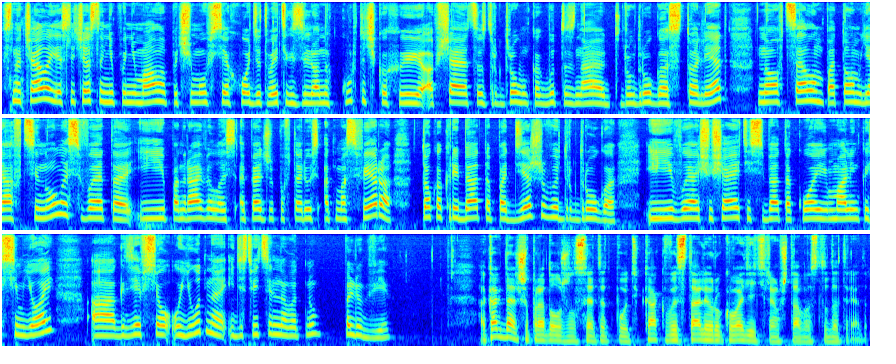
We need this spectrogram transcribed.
Сначала, если честно, не понимала, почему все ходят в этих зеленых курточках и общаются с друг другом, как будто знают друг друга сто лет. Но в целом потом я втянулась в это и понравилась, опять же, повторюсь, атмосфера, то, как ребята поддерживают друг друга, и вы ощущаете себя такой маленькой семьей, а, где все уютно и действительно вот, ну, по любви. А как дальше продолжился этот путь? Как вы стали руководителем штаба студотрядов?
